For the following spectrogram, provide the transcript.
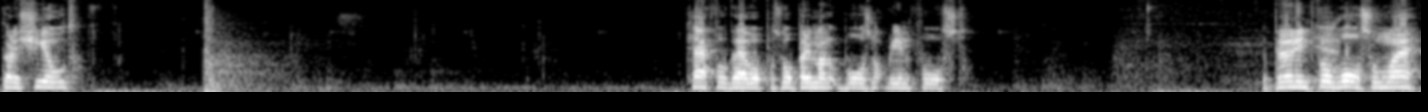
They've got a shield. Careful there, up as well. Bear in mind that wall's not reinforced. They're burning for a wall somewhere.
